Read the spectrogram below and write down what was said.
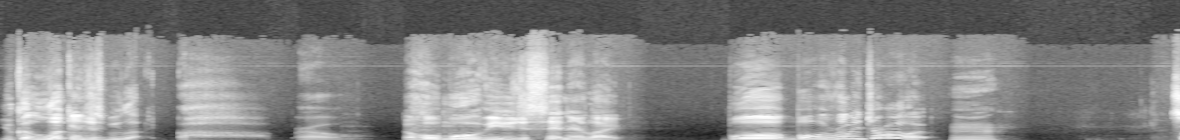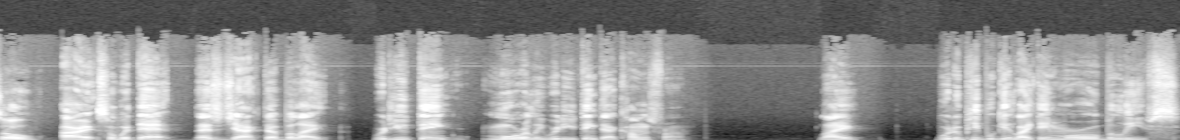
you could look and just be like, oh, bro, the whole movie you just sitting there like, boy, boy, really draw it. Mm. So, all right. So with that, that's jacked up. But like, where do you think morally? Where do you think that comes from? Like, where do people get like their moral beliefs,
